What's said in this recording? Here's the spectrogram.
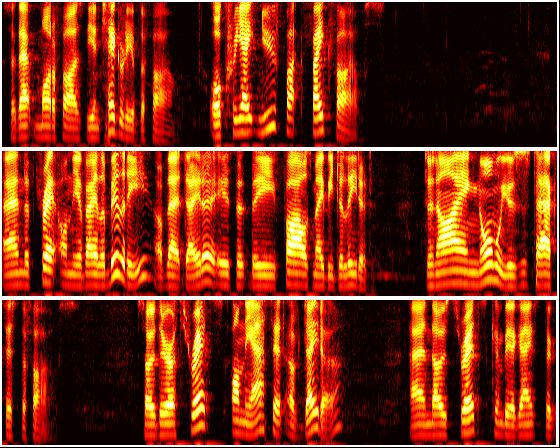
So that modifies the integrity of the file. Or create new fi fake files. And the threat on the availability of that data is that the files may be deleted, denying normal users to access the files. So there are threats on the asset of data, and those threats can be against the,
